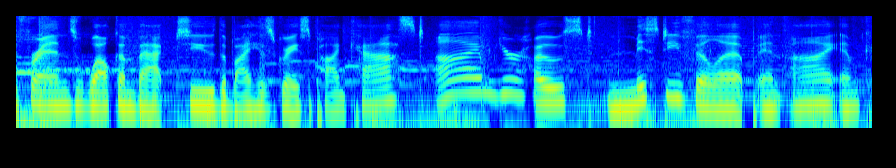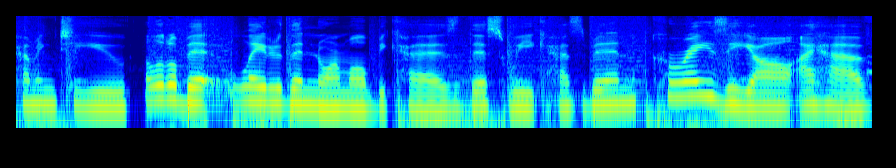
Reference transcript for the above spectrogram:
friends, welcome back to the By His Grace podcast. I'm your host, Misty Phillip, and I am coming to you a little bit later than normal because this week has been crazy, y'all. I have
